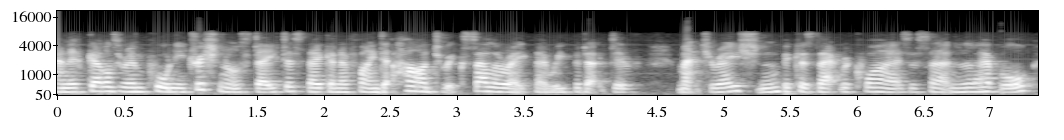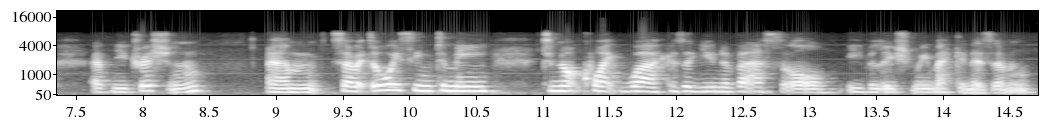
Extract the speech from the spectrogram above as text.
and if girls are in poor nutritional status, they're going to find it hard to accelerate their reproductive maturation because that requires a certain level of nutrition. Um, so it's always seemed to me to not quite work as a universal evolutionary mechanism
